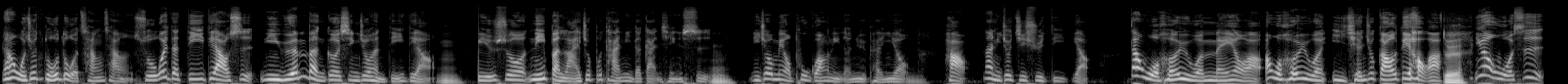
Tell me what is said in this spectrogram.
然后我就躲躲藏藏，所谓的低调，是你原本个性就很低调。嗯比如说，你本来就不谈你的感情事，嗯你就没有曝光你的女朋友。好，那你就继续低调。但我何宇文没有啊啊！我何宇文以前就高调啊，对，因为我是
